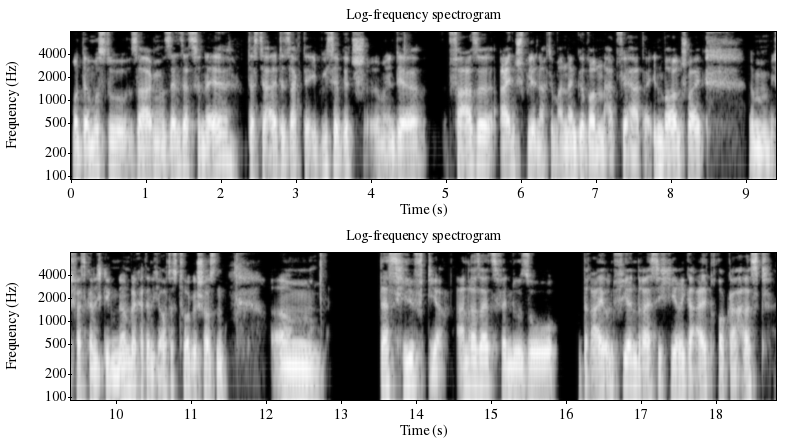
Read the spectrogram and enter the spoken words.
Und da musst du sagen, sensationell, dass der alte Sack, der Ibisevic, äh, in der Phase ein Spiel nach dem anderen gewonnen hat für Hertha. In Braunschweig, ähm, ich weiß gar nicht, gegen Nürnberg hat er nicht auch das Tor geschossen. Das hilft dir. Andererseits, wenn du so drei- und 34-jährige Altrocker hast,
